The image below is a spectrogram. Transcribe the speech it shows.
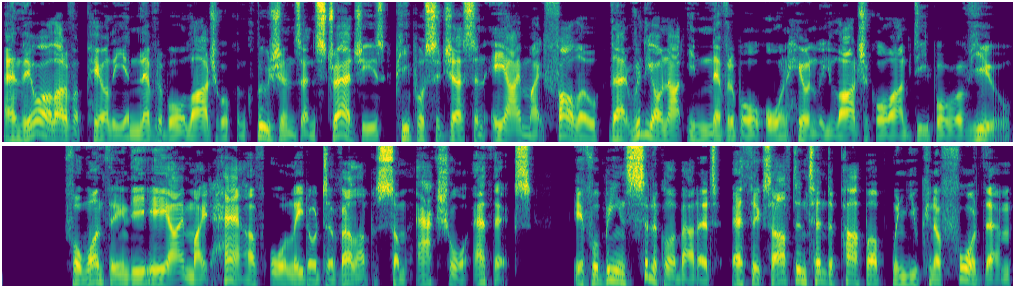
and there are a lot of apparently inevitable logical conclusions and strategies people suggest an AI might follow that really are not inevitable or inherently logical on deeper review. For one thing, the AI might have, or later develop, some actual ethics. If we're being cynical about it, ethics often tend to pop up when you can afford them,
